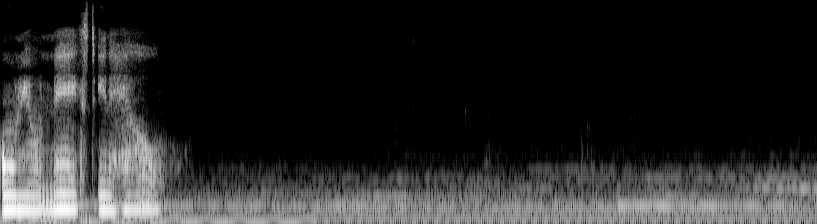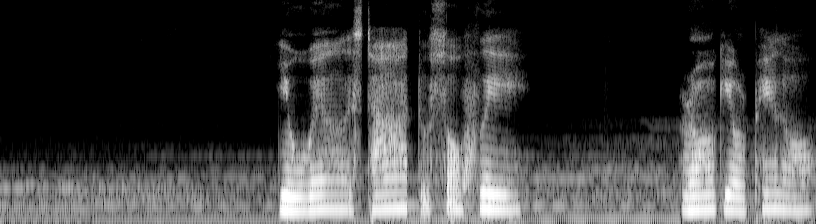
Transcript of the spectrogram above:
on your next inhale. You will start to softly rock your pillow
